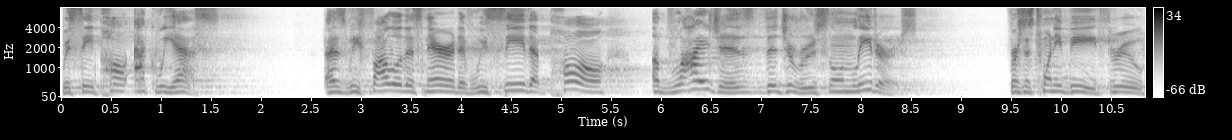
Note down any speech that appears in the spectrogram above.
we see Paul acquiesce. As we follow this narrative, we see that Paul obliges the Jerusalem leaders. Verses 20b through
